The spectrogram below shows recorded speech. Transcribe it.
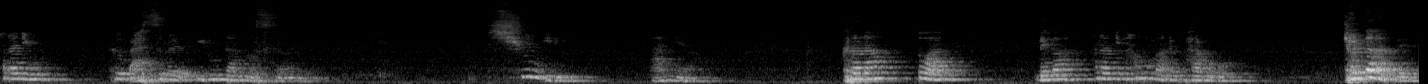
하나님 그 말씀을 이룬다는 것은 쉬운 일이 아니에요. 그러나 또한 내가 하나님 한 분만을 바라보고 결단할 때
